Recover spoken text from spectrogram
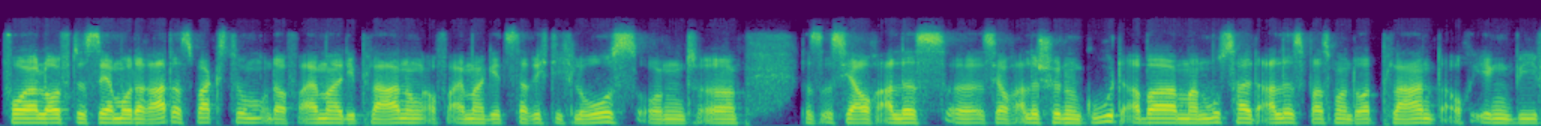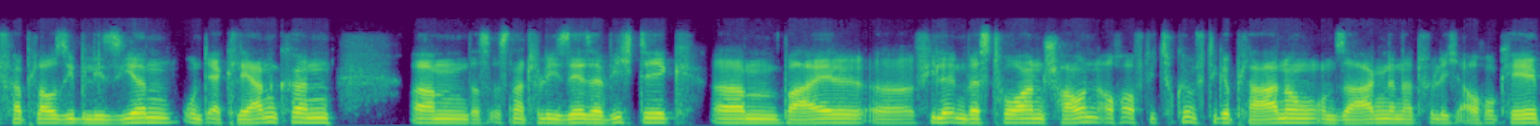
vorher läuft es sehr moderat, das Wachstum und auf einmal die Planung, auf einmal geht es da richtig los und äh, das ist ja auch alles, äh, ist ja auch alles schön und gut, aber man muss halt alles, was man dort plant, auch irgendwie verplausibilisieren und erklären können. Ähm, das ist natürlich sehr, sehr wichtig, ähm, weil äh, viele Investoren schauen auch auf die zukünftige Planung und sagen dann natürlich auch, okay,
